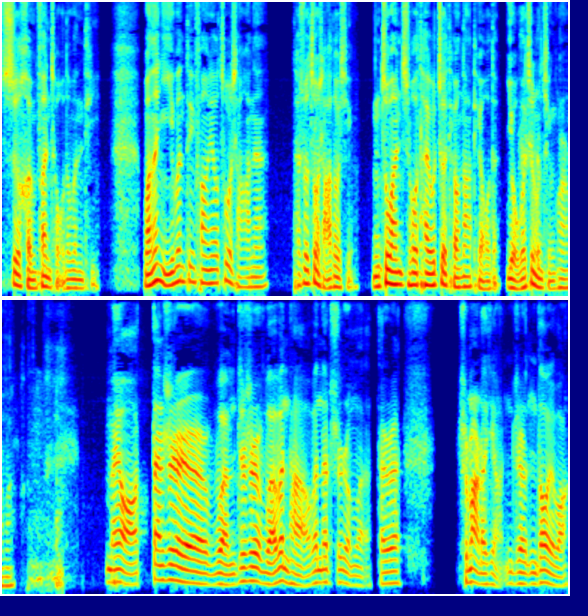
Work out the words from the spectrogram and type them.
是个很犯愁的问题。完了，你一问对方要做啥呢？他说做啥都行。你做完之后，他又这挑那挑的，有过这种情况吗？没有，但是我们就是我问他，问他吃什么，他说什么都行，你知你造去吧。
